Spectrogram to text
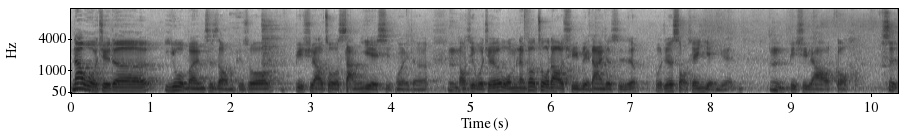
那我觉得以我们这种比如说必须要做商业行为的东西，我觉得我们能够做到区别，当然就是我觉得首先演员嗯必须要够好。是。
